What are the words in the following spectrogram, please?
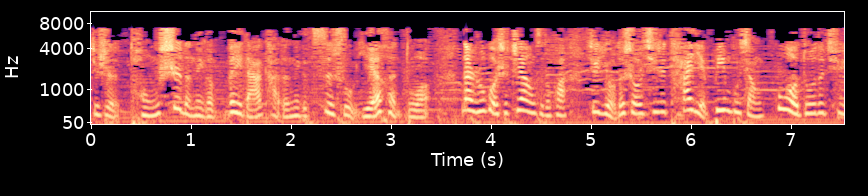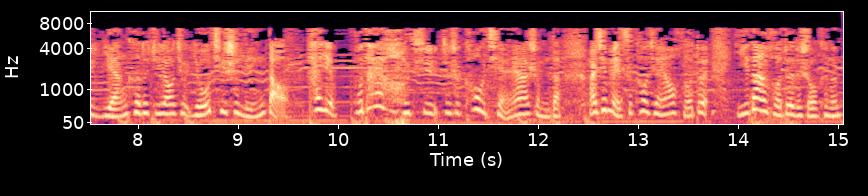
就是同事的那个未打卡的那个次数也很多。那如果是这样子的话，就有的时候其实他也并不想过多的去严苛的去要求，尤其是领导，他也不太好去就是扣钱呀什么的，而且每次扣钱要核对，一旦核对的时候，可能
